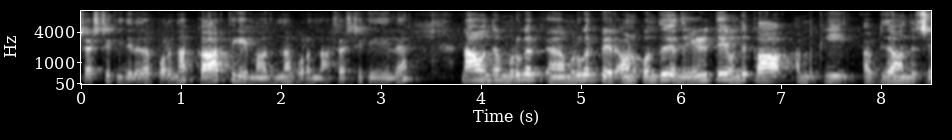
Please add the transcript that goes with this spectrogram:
ஷஷ்டி திதியில் தான் பிறந்தான். கார்த்திகை மாதம் தான் பிறந்தான். ஷஷ்டி திதியில் நான் வந்து முருகர் முருகர் பேர் அவனுக்கு வந்து அந்த எழுத்தே வந்து கா கி அப்படி தான் வந்துச்சு.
